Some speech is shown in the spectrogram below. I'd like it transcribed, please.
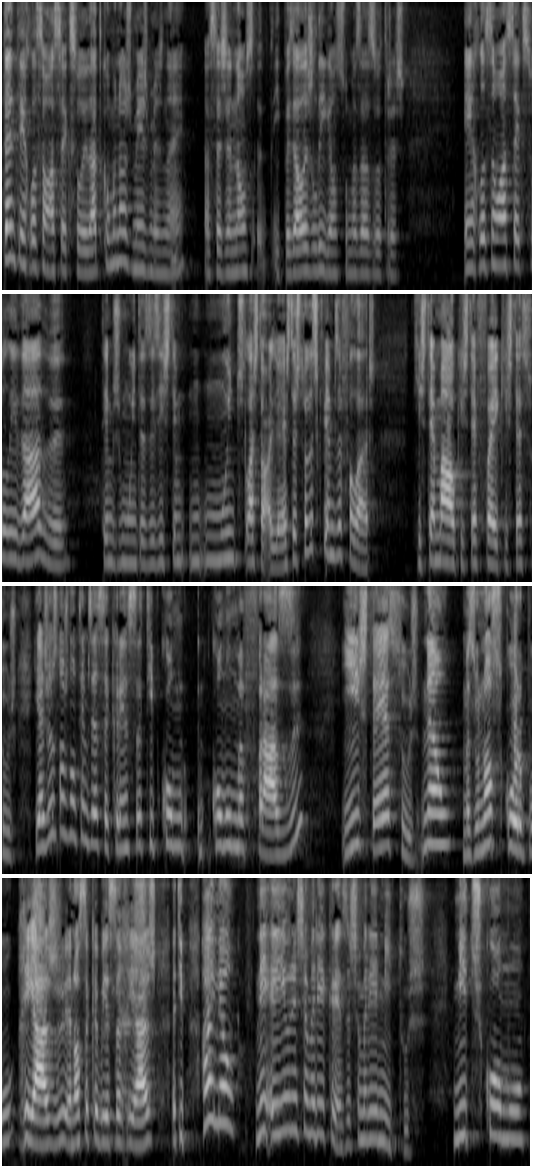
tanto em relação à sexualidade como a nós mesmas, não é? Ou seja, não, e depois elas ligam-se umas às outras. Em relação à sexualidade, temos muitas, existem muitos. Lá está, olha, estas todas que viemos a falar, que isto é mau, que isto é feio, que isto é sujo. E às vezes nós não temos essa crença tipo como, como uma frase e isto é sujo. Não, mas o nosso corpo reage, a nossa cabeça reage a tipo, ai não, nem, aí eu nem chamaria crença, chamaria mitos. Mitos como.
